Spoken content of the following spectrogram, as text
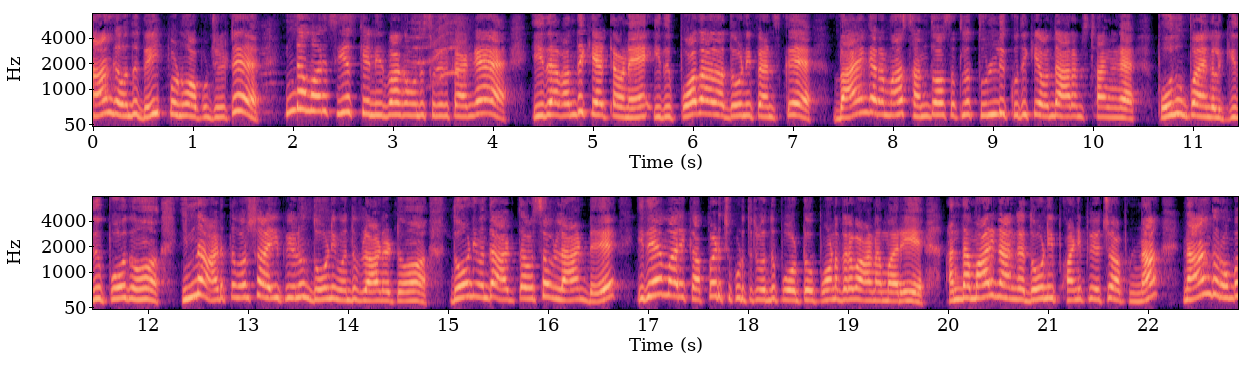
நாங்க வந்து வெயிட் பண்ணுவோம் அப்படின்னு சொல்லிட்டு இந்த மாதிரி சிஎஸ்கே நிர்வாகம் வந்து சொல்லியிருக்காங்க இதை வந்து கேட்டவனே இது போதாதா தோனி ஃபேன்ஸ்க்கு பயங்கரமா சந்தோஷத்துல துள்ளி குதிக்க வந்து ஆரம்பிச்சிட்டாங்க போதும்ப்பா எங்களுக்கு இது போதும். இன்னும் அடுத்த வருஷம் ஐபிஎல்லும் தோனி வந்து விளையாடட்டும். தோனி வந்து அடுத்த வருஷம் விளையாண்டு இதே மாதிரி கப்படிச்சு கொடுத்துட்டு வந்து போட்டோம் போன தடவை ஆன மாதிரி அந்த மாதிரி நாங்க தோனி அனுப்பி வச்சோம் அப்படின்னா நாங்க ரொம்ப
